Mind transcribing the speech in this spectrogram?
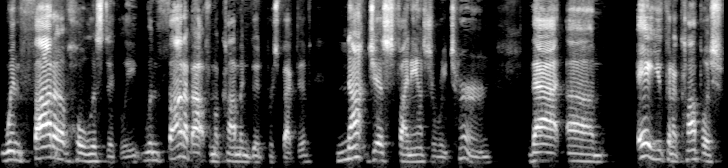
when thought of holistically, when thought about from a common good perspective, not just financial return, that um, a you can accomplish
